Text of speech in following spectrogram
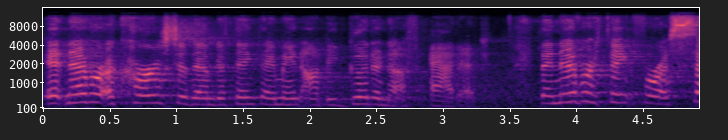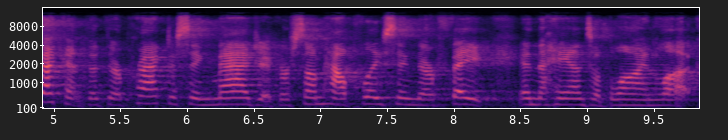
It never occurs to them to think they may not be good enough at it. They never think for a second that they're practicing magic or somehow placing their fate in the hands of blind luck.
